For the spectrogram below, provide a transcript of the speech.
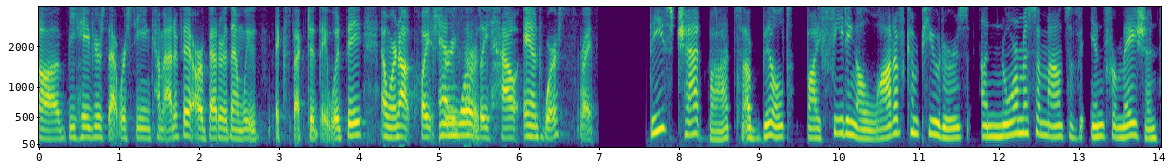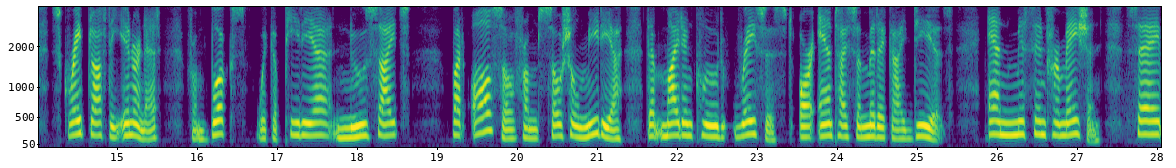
uh, behaviors that we're seeing come out of it are better than we expected they would be. And we're not quite sure And exactly worse. how, and worse, right? These chatbots are built by feeding a lot of computers enormous amounts of information scraped off the internet from books, Wikipedia, news sites, but also from social media that might include racist or anti Semitic ideas and misinformation, say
